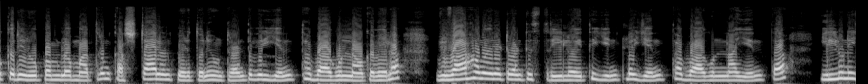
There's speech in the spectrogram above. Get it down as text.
ఒకరి రూపంలో మాత్రం కష్టాలను పెడుతూనే ఉంటారు. అంటే వీరు ఎంత బాగున్నా ఒకవేళ వివాహమైనటువంటి స్త్రీలు అయితే ఇంట్లో ఎంత బాగున్నా ఎంత ఇల్లుని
